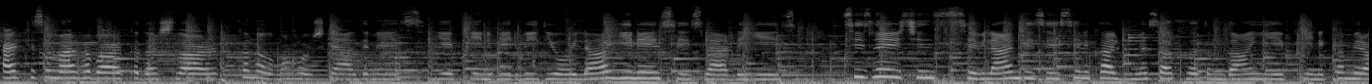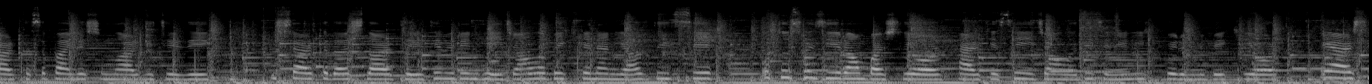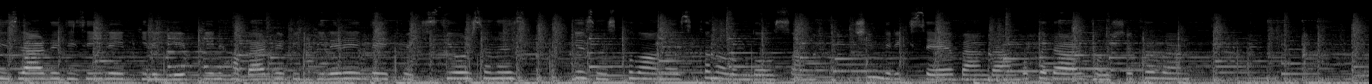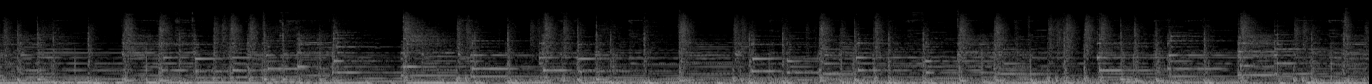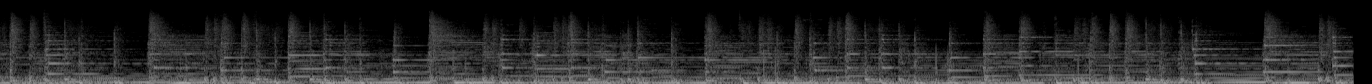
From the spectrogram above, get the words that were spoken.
Herkese merhaba arkadaşlar. Kanalıma hoş geldiniz. Yepyeni bir videoyla yine sizlerleyiz. Sizler için sevilen dizi Seni Kalbime Sakladım'dan yepyeni kamera arkası paylaşımlar getirdik. İşte arkadaşlar TRT1'in heyecanla beklenen yaz dizisi 30 Haziran başlıyor. Herkes heyecanla dizinin ilk bölümünü bekliyor. Eğer sizler de diziyle ilgili yepyeni haber ve bilgiler elde etmek istiyorsanız gözünüz kulağınız kanalımda olsun. Şimdilik ise benden bu kadar. Hoşçakalın.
